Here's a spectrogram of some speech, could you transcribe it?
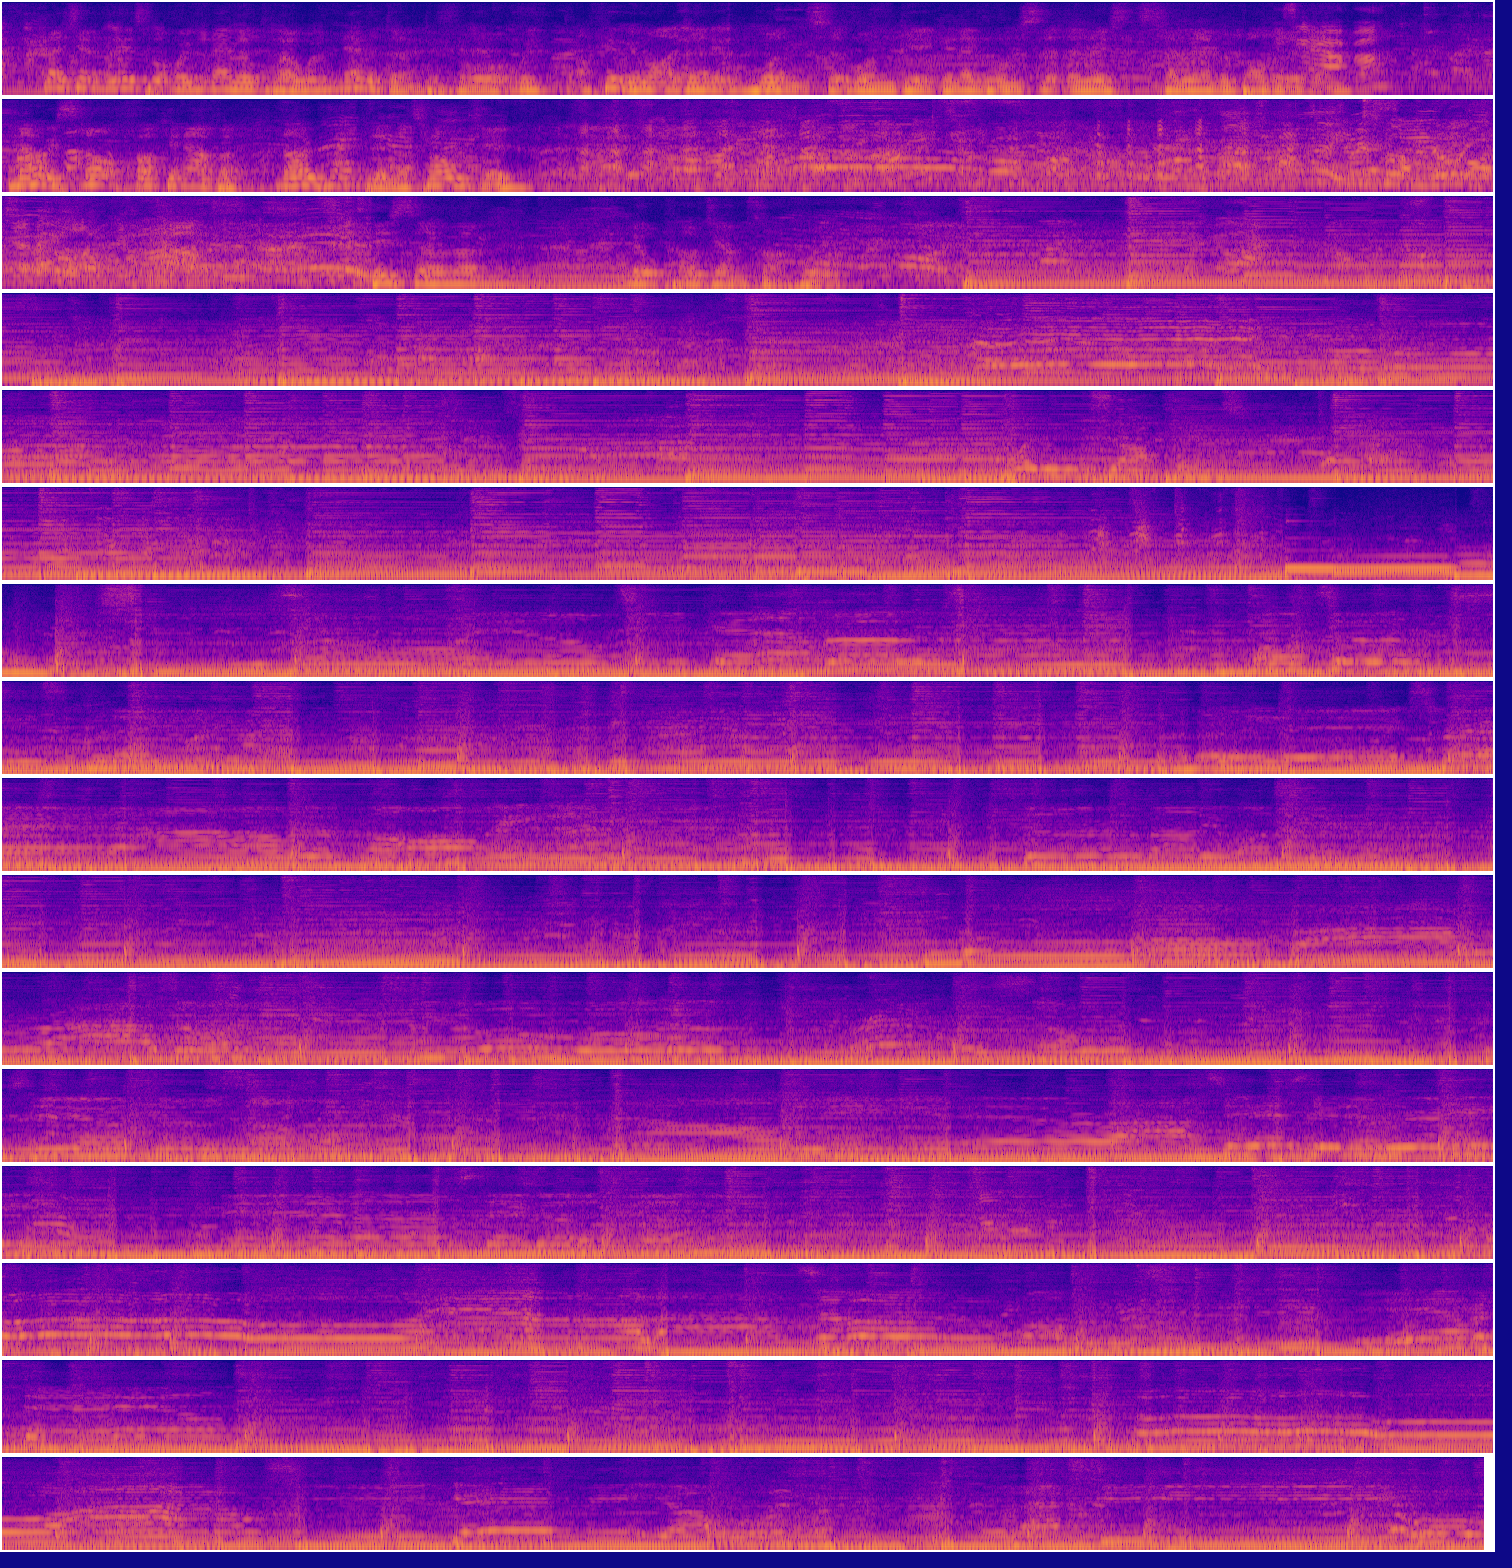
Ladies and gentlemen, this one we've never, well, we've never done before. We, I think we might have done it once at one gig and everyone slit their wrists, so we never bothered Is it again. ABBA? No, it's not fucking ABBA. No heckling, I told you. Here's a um, little Pearl Jam song for you. Spread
